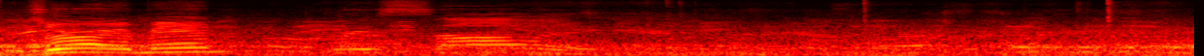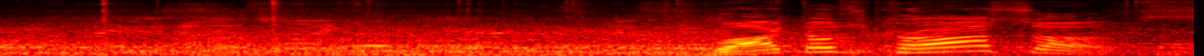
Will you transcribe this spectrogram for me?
It's alright, man. Play solid. Block those cross ups.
